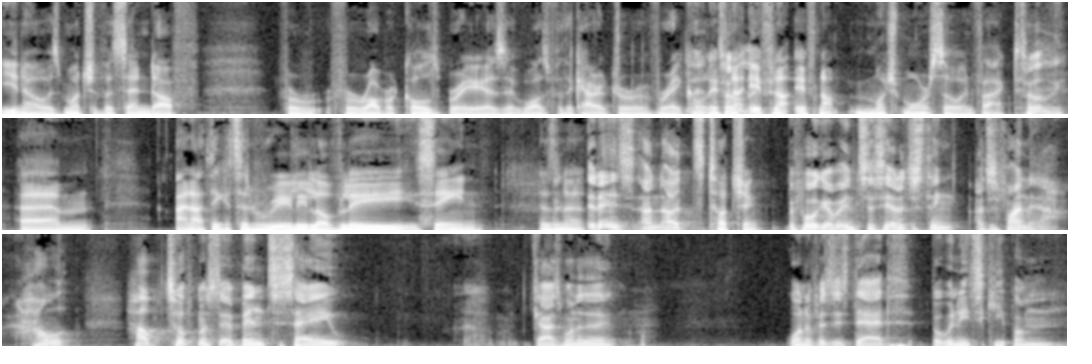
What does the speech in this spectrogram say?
you know as much of a send off for for Robert Colesbury as it was for the character of Ray Cole, Yeah, if not if not if not much more so, in fact. Totally. Um, and I think it's a really lovely scene, isn't it? It is, and I, it's touching. Before we go into the scene, I just think I just find it how how tough must it have been to say, guys, one of the one of us is dead, but we need to keep on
